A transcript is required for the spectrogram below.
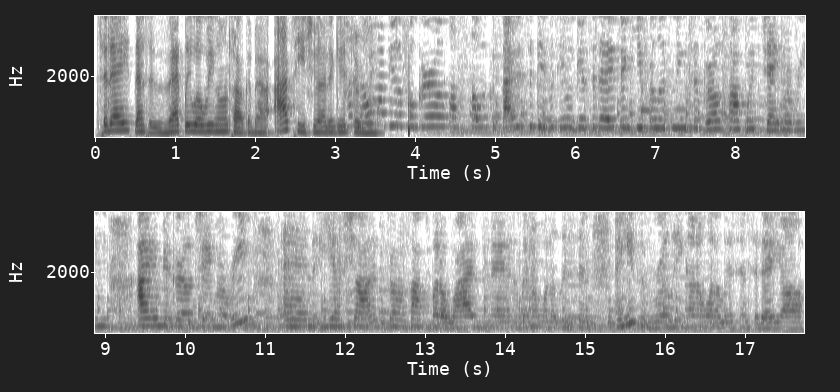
today that's exactly what we're going to talk about. I teach you how to get Hello, through it. my beautiful girls. I'm so excited to be with you again today. Thank you for listening to Girl Talk with J. Marie. I am your girl, J. Marie. And yes, y'all, it's Girl Talk, but a wise man is going to want to listen. And he's really going to want to listen today, y'all,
